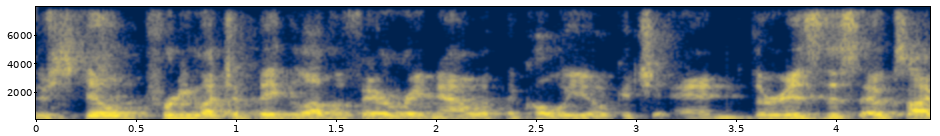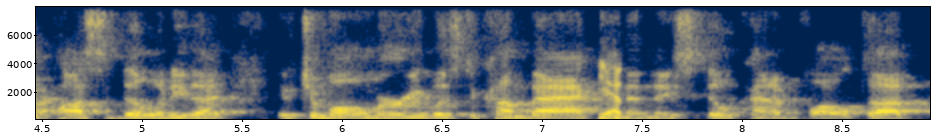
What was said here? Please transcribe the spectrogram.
there's still pretty much a big love affair right now with Nikola Jokic. And there is this outside possibility that if Jamal Murray was to come back yep. and then they still kind of vault up,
